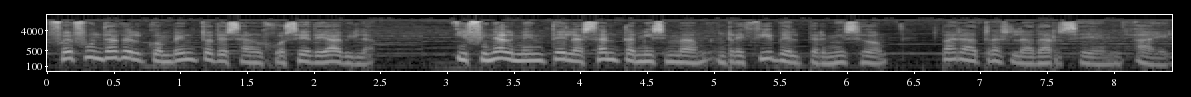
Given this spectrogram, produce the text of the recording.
fue fundado el convento de San José de Ávila, y finalmente la santa misma recibe el permiso para trasladarse a él.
